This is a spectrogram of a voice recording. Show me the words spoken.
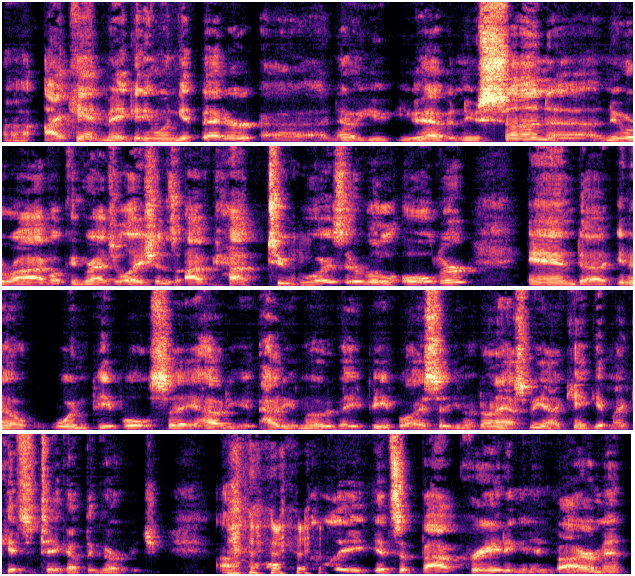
Uh, I can't make anyone get better. Uh, I know you, you have a new son, uh, a new arrival. Congratulations. I've got two boys that are a little older. And, uh, you know, when people say, how do you, how do you motivate people? I say, you know, don't ask me. I can't get my kids to take out the garbage. Uh, it's about creating an environment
